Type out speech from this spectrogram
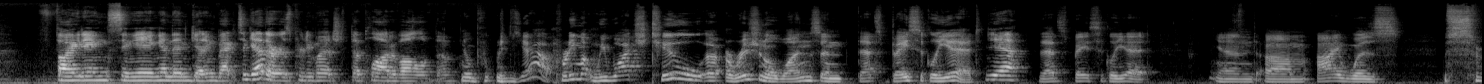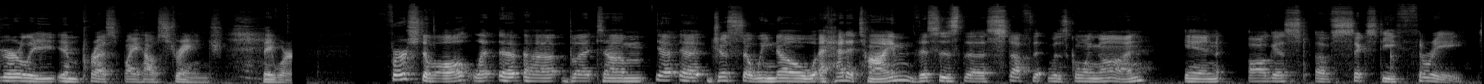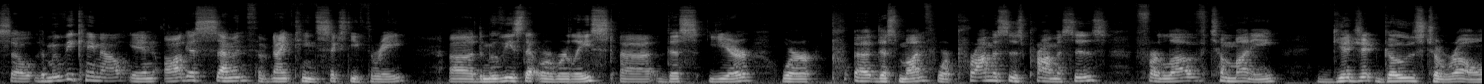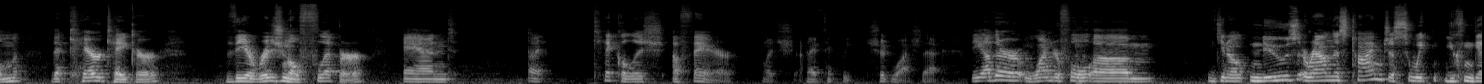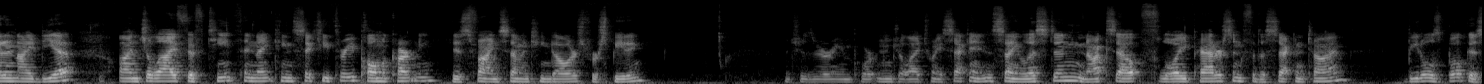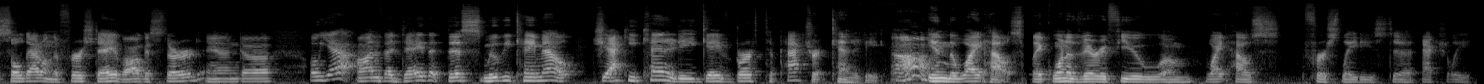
fighting, singing, and then getting back together is pretty much the plot of all of them. Yeah, pretty much. We watched two uh, original ones, and that's basically it. Yeah, That's basically it. And um, I was severely impressed by how strange they were. First of all, let, uh, uh, but um, uh, just so we know ahead of time, this is the stuff that was going on in August of 63. So the movie came out in August 7th of 1963. Uh, the movies that were released uh, this year were uh, this month were Promises, Promises, For Love to Money, Gidget Goes to Rome, The Caretaker, The Original Flipper, and A Ticklish Affair, which I think we should watch that. The other wonderful, um, you know, news around this time, just so we, you can get an idea. On July 15th in 1963, Paul McCartney is fined $17 for speeding which is very important. July 22nd, Sonny Liston knocks out Floyd Patterson for the second time. Beatles book is sold out on the first day of August 3rd. And, uh, oh, yeah, on the day that this movie came out, Jackie Kennedy gave birth to Patrick Kennedy Oh. in the White House. Like one of the very few um, White House first ladies to actually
